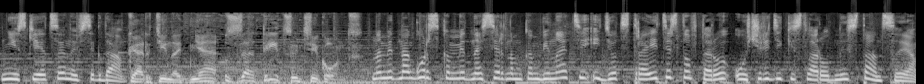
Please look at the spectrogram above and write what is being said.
Низкие цены всегда. Картина дня за 30 секунд. На Медногорском медносерном комбинате идет строительство второй очереди кислородной станции.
